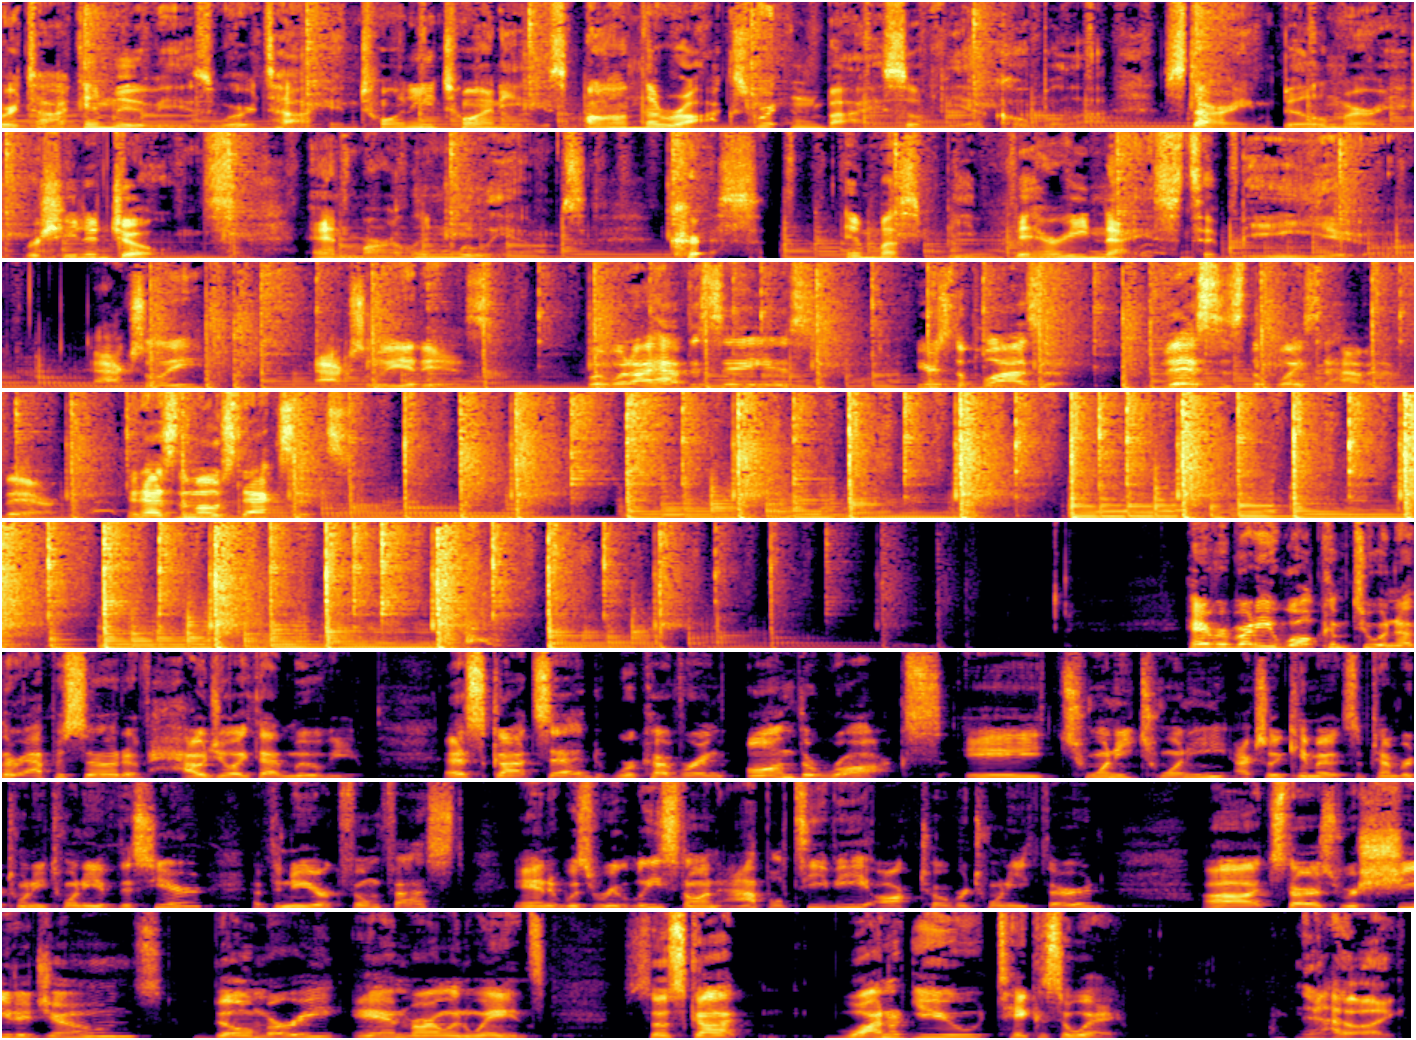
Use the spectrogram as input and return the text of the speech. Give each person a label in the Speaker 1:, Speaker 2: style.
Speaker 1: We're talking movies. We're talking 2020s On the Rocks, written by Sofia Coppola, starring Bill Murray, Rashida Jones, and Marlon Wayans. Kris, it must be very nice to be you.
Speaker 2: Actually, actually it is. But what I have to say is, here's the plaza. This is the place to have an affair. It has the most exits. Hey, everybody, welcome to another episode of How'd You Like That Movie? As Scott said, we're covering On the Rocks, a 2020, actually came out September 2020 of this year at the New York Film Fest, and it was released on Apple TV October 23rd. Uh, it stars Rashida Jones, Bill Murray, and Marlon Wayans. So, Scott, why don't you take us away?
Speaker 1: Yeah, like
